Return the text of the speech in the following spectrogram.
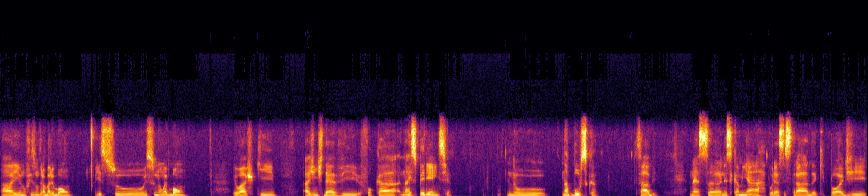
ah, eu não fiz um trabalho bom. Isso, isso não é bom. Eu acho que a gente deve focar na experiência, no, na busca, sabe? Nessa, nesse caminhar por essa estrada que pode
